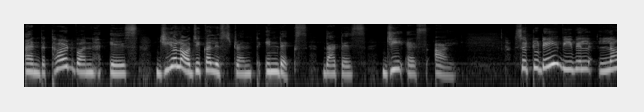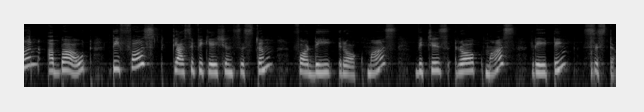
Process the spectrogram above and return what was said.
And the third one is geological strength index that is GSI. So, today we will learn about the first classification system for the rock mass which is rock mass rating system.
